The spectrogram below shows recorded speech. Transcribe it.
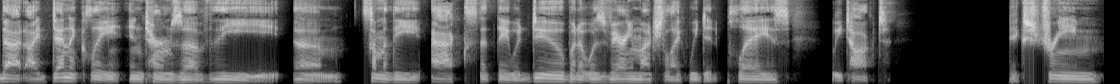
that identically in terms of the um, some of the acts that they would do, but it was very much like we did plays. We talked extreme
